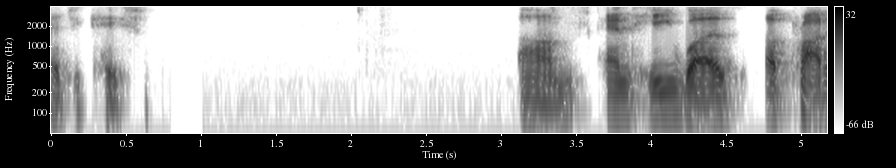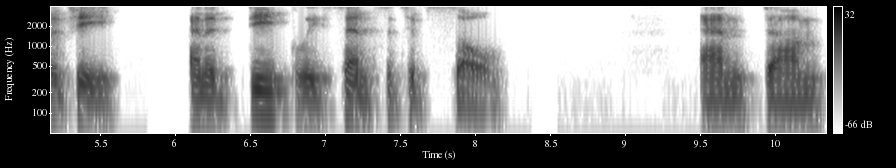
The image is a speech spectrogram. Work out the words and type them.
education. Um, and he was a prodigy and a deeply sensitive soul. And um,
